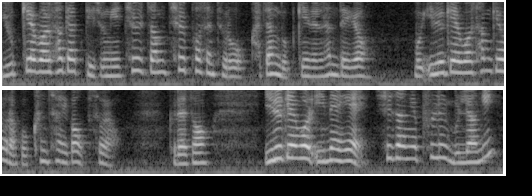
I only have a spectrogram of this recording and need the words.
6개월 확약 비중이 7.7%로 가장 높기는 한데요. 뭐 1개월, 3개월하고 큰 차이가 없어요. 그래서 1개월 이내에 시장에 풀릴 물량이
